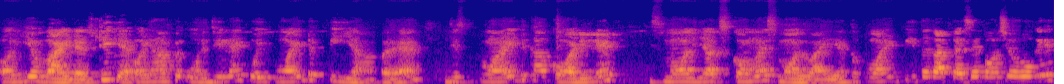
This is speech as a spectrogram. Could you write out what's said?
और ये वाई डैश ठीक है? और यहाँ पे ओरिजिन है, कोई पॉइंट पी यहाँ पर है, जिस पॉइंट का coordinate small x comma small y है। तो पॉइंट पी तक आप कैसे पहुँचे होगे?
